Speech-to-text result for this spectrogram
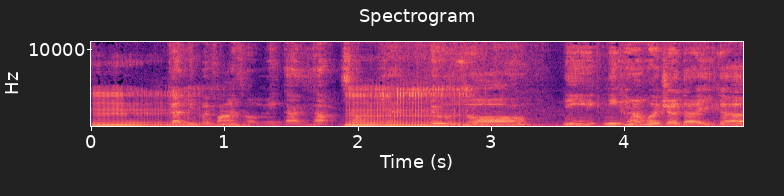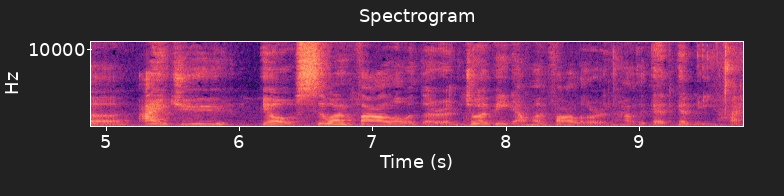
嗯，跟你被放在什么名单上上面，嗯、比如说你你可能会觉得一个 IG 有十万 follow 的人就会比两万 follow 人还要更更厉害，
